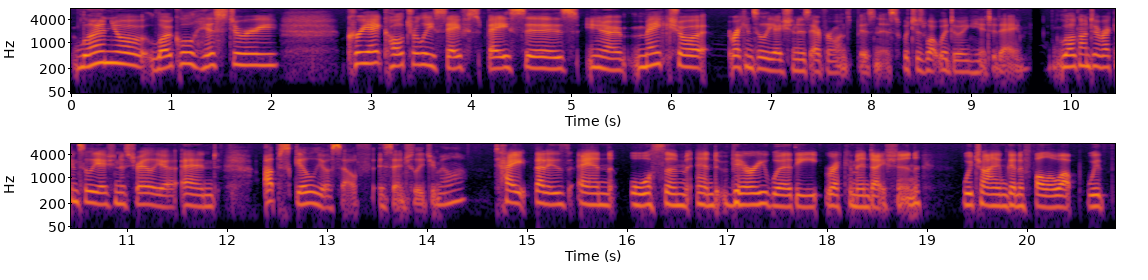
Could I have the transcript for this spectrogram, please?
learn your local history, create culturally safe spaces, you know, make sure reconciliation is everyone's business, which is what we're doing here today. log on to Reconciliation Australia and upskill yourself, essentially, Jamila. Tate, that is an awesome and very worthy recommendation, which I am going to follow up with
